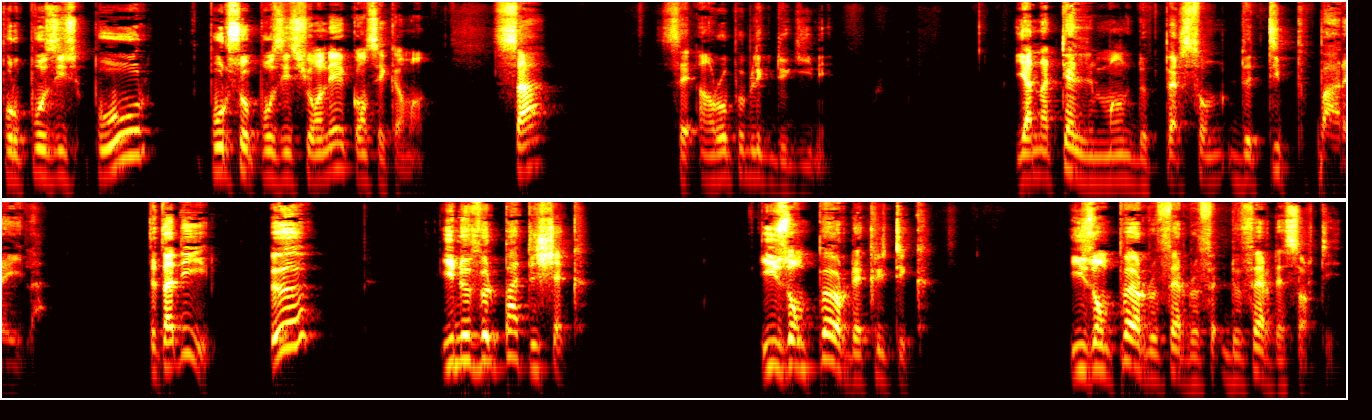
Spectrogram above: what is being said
pour, se positionner conséquemment. Ça, c'est en République de Guinée. Il y en a tellement de personnes de type pareil là. C'est-à-dire, eux, ils ne veulent pas d'échec. Ils ont peur des critiques. Ils ont peur de faire des sorties.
